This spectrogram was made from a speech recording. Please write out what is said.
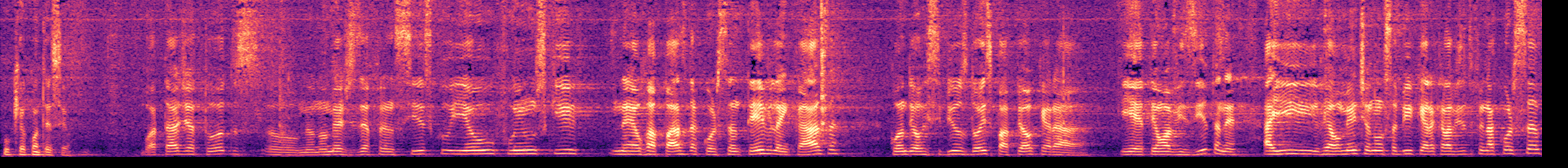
o que aconteceu. Boa tarde a todos. O meu nome é José Francisco e eu fui um dos que né, o rapaz da Corsan teve lá em casa quando eu recebi os dois papéis que era ia ter uma visita, né? Aí realmente eu não sabia que era aquela visita, fui na Corsã.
